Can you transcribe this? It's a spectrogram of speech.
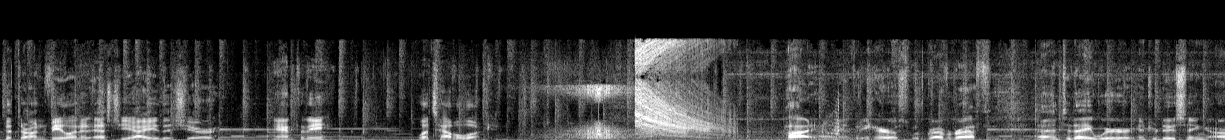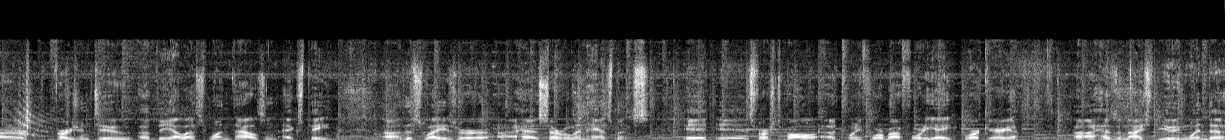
that they're unveiling at SGIA this year. Anthony, let's have a look. Hi, I'm Anthony Harris with Gravograph, and today we're introducing our version 2 of the LS1000 XP. Uh, this laser uh, has several enhancements. It is, first of all, a 24 by 48 work area. Uh, has a nice viewing window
